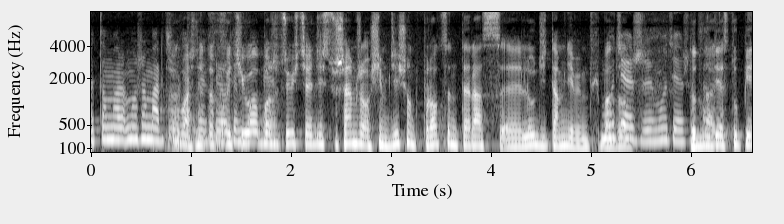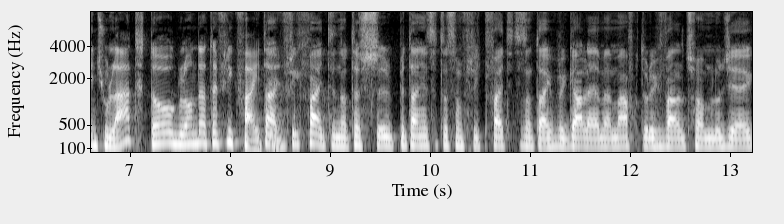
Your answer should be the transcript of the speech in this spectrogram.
Y, to ma, może Marcin No właśnie, to chwyciło, bo rzeczywiście gdzieś słyszałem, że 80% teraz y, ludzi tam, nie wiem, chyba do, Młodzieży, młodzieży. do tak. 25 lat to ogląda te freak fighty. Tak, freak fighty, no też y, pytanie, co to są freak fighty, to są tak jakby gale MMA, w których walczą ludzie,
